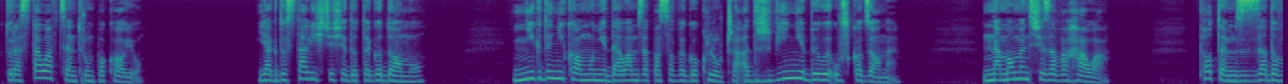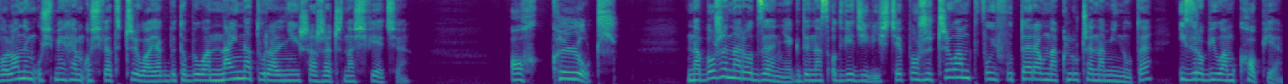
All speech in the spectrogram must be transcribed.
która stała w centrum pokoju. Jak dostaliście się do tego domu? Nigdy nikomu nie dałam zapasowego klucza, a drzwi nie były uszkodzone. Na moment się zawahała. Potem z zadowolonym uśmiechem oświadczyła, jakby to była najnaturalniejsza rzecz na świecie. Och, klucz! Na Boże Narodzenie, gdy nas odwiedziliście, pożyczyłam twój futerał na klucze na minutę i zrobiłam kopię.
